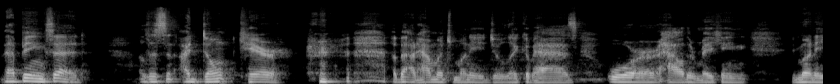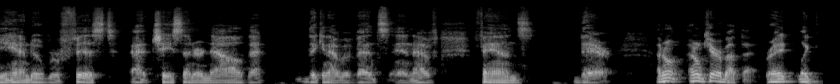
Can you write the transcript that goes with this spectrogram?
That being said, listen, I don't care about how much money Joe Lacob has or how they're making money hand over fist at Chase Center now that they can have events and have fans there. I don't I don't care about that, right? Like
